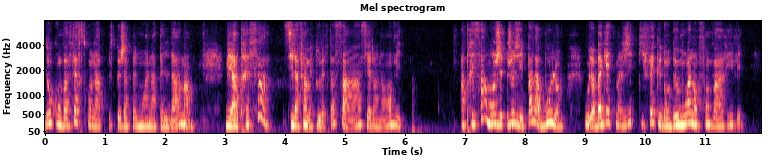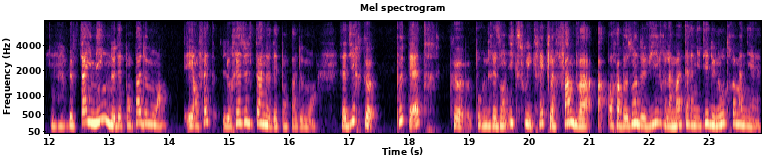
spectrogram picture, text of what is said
Donc on va faire ce, qu'on a, ce que j'appelle moi un appel d'âme, mais après ça, si la femme est ouverte à ça, hein, si elle en a envie. Après ça, moi, je n'ai pas la boule ou la baguette magique qui fait que dans deux mois, l'enfant va arriver. Mhm. Le timing ne dépend pas de moi. Et en fait, le résultat ne dépend pas de moi. C'est-à-dire que peut-être que pour une raison X ou Y, la femme va, aura besoin de vivre la maternité d'une autre manière.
